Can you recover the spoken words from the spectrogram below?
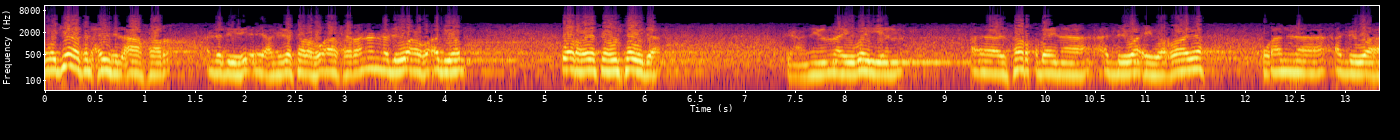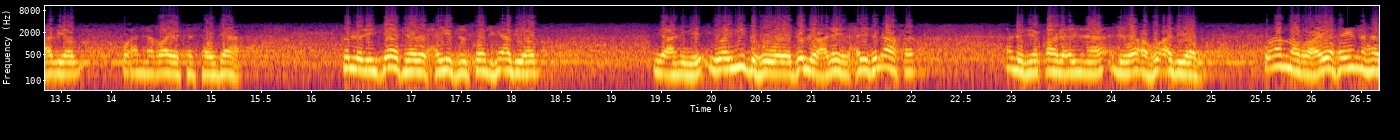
وجاء في الحديث الآخر الذي يعني ذكره آخرا أن لواءه أبيض ورايته سوداء. يعني مما يبين الفرق بين اللواء والراية وأن اللواء أبيض وأن الراية سوداء. فالذي جاء في هذا الحديث من كونه أبيض يعني يؤيده ويدل عليه الحديث الآخر الذي قال إن لواءه أبيض. وأما الراية فإنها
